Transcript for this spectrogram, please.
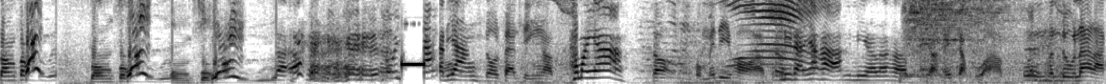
ต้องต้องโอ้ยอันนี้ยังโดนแฟนทิ้งครับทำไมอะก็ผมไม่ดีพอครับมีแฟนยังคะมีเมียแล้วครับ อยากให้จับหัวครับมันมันดูน่ารัก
